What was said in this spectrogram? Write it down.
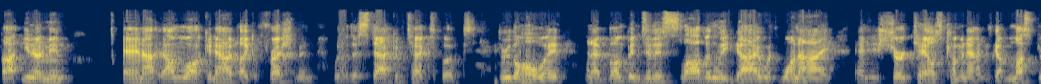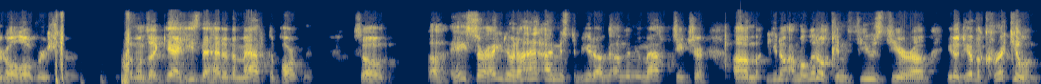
Five, you know what I mean? And I, I'm walking out like a freshman with a stack of textbooks through the hallway, and I bump into this slovenly guy with one eye, and his shirt tail's coming out. He's got mustard all over his shirt. Someone's like, "Yeah, he's the head of the math department." So, uh, hey, sir, how you doing? I, I'm Mr. Butta. I'm, I'm the new math teacher. Um, you know, I'm a little confused here. Uh, you know, do you have a curriculum?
